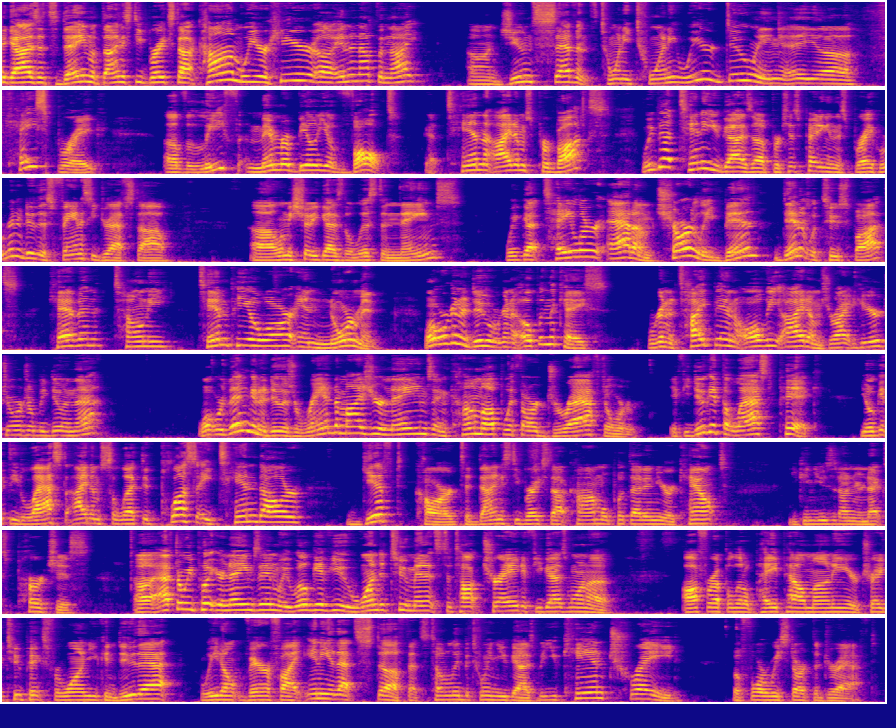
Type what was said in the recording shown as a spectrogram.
Hey guys, it's Dane with DynastyBreaks.com. We are here uh, in and out the night on June 7th, 2020. We are doing a uh, case break of Leaf Memorabilia Vault. Got 10 items per box. We've got 10 of you guys uh, participating in this break. We're going to do this fantasy draft style. Uh, let me show you guys the list of names. We've got Taylor, Adam, Charlie, Ben, Dennett with two spots, Kevin, Tony, Tim POR, and Norman. What we're going to do, we're going to open the case. We're going to type in all the items right here. George will be doing that. What we're then going to do is randomize your names and come up with our draft order. If you do get the last pick, you'll get the last item selected plus a $10 gift card to dynastybreaks.com. We'll put that in your account. You can use it on your next purchase. Uh, after we put your names in, we will give you one to two minutes to talk trade. If you guys want to offer up a little PayPal money or trade two picks for one, you can do that. We don't verify any of that stuff. That's totally between you guys. But you can trade before we start the draft.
